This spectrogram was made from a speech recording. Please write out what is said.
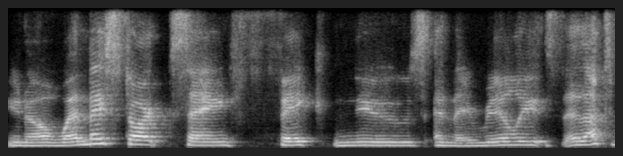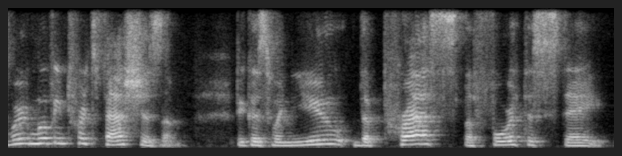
You know, when they start saying fake news and they really, that's, we're moving towards fascism. Because when you, the press, the fourth estate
